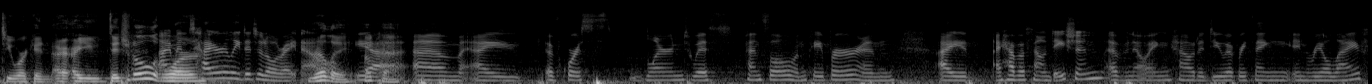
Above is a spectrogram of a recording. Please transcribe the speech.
Do you work in? Are, are you digital I'm or? entirely digital right now. Really? Yeah. Um, I, of course, learned with pencil and paper, and I, I have a foundation of knowing how to do everything in real life.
